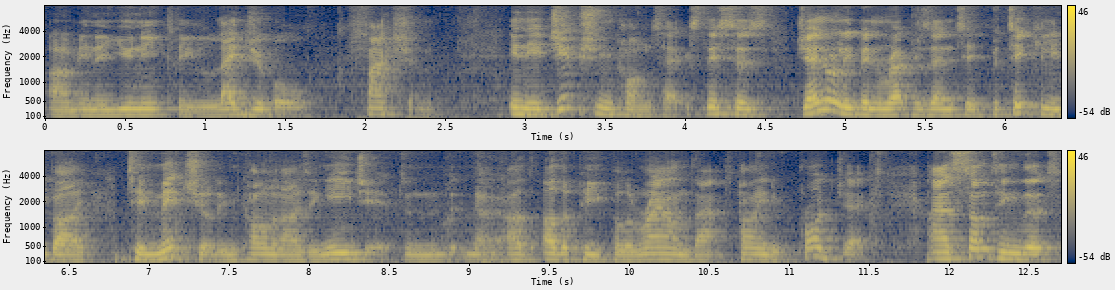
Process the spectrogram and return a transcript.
um, in a uniquely legible fashion. In the Egyptian context, this has generally been represented, particularly by Tim Mitchell in colonising Egypt and you know, other people around that kind of project, as something that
